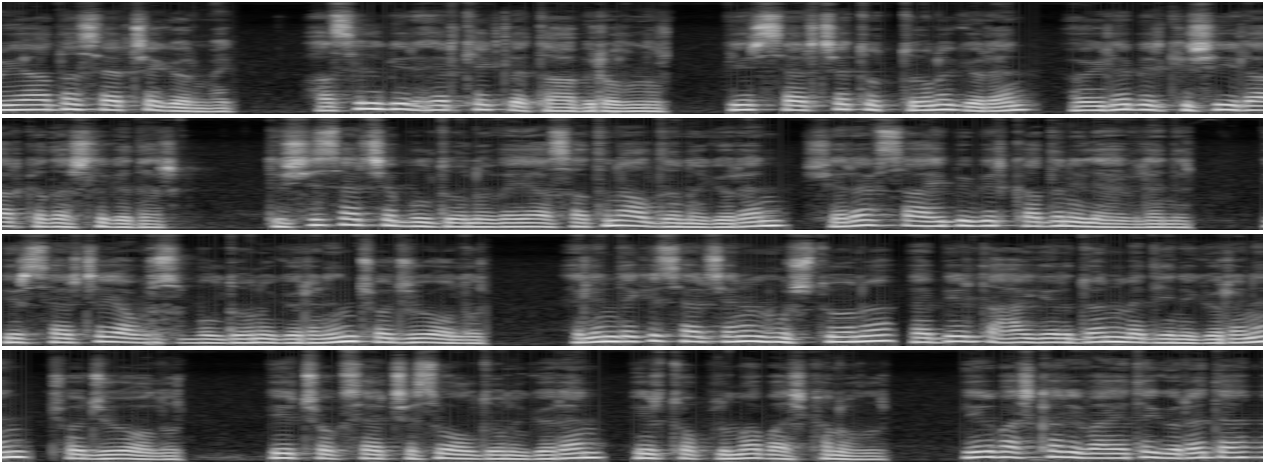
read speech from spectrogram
Rüyada serçe görmek. Asil bir erkekle tabir olunur. Bir serçe tuttuğunu gören öyle bir kişiyle arkadaşlık eder. Dişi serçe bulduğunu veya satın aldığını gören şeref sahibi bir kadın ile evlenir. Bir serçe yavrusu bulduğunu görenin çocuğu olur. Elindeki serçenin uçtuğunu ve bir daha geri dönmediğini görenin çocuğu olur. Birçok serçesi olduğunu gören bir topluma başkan olur. Bir başka rivayete göre de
